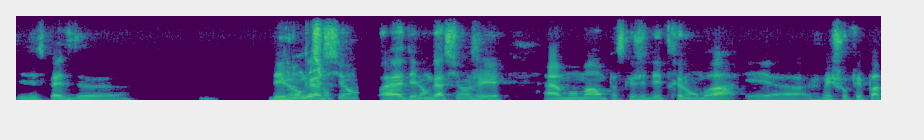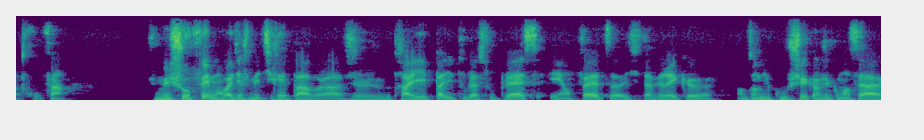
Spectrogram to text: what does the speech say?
des espèces de D'élongation. Ouais, d'élongation. J'ai à un moment parce que j'ai des très longs bras et euh, je m'échauffais pas trop. Enfin, je m'échauffais, mais on va dire je m'étirais pas. Voilà, je, je travaillais pas du tout la souplesse et en fait, euh, il s'est avéré que en faisant du coucher, quand j'ai commencé à,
